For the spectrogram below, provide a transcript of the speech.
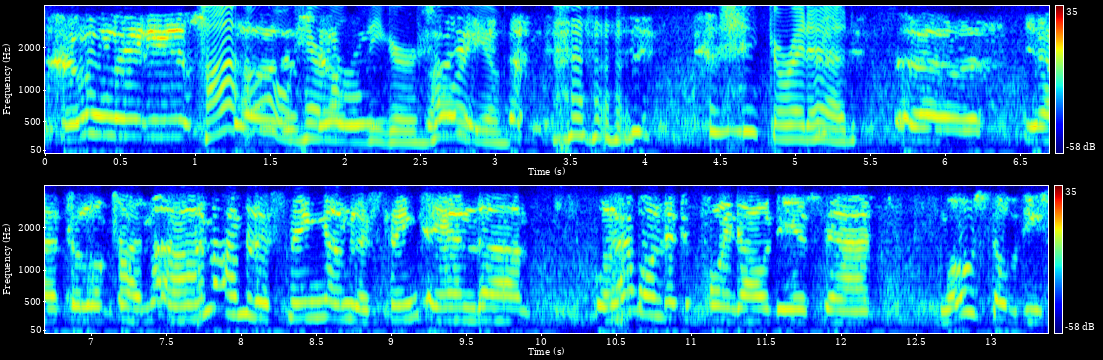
Hello, ladies. hi. Uh, oh is harold ziegler how are you? go right ahead. Uh, yeah, it's a long time. Uh, I'm, I'm listening. I'm listening. And um, what I wanted to point out is that most of these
